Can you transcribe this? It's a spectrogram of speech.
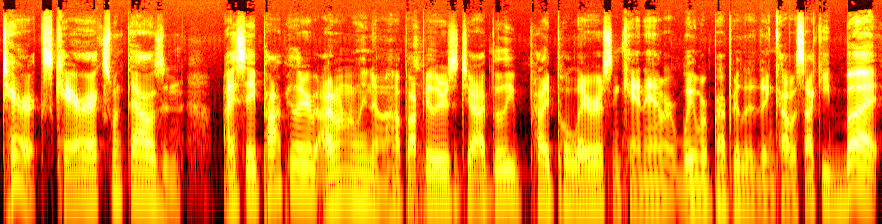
Teryx KRX 1000. I say popular, I don't really know. How popular is it? I believe probably Polaris and Can Am are way more popular than Kawasaki, but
